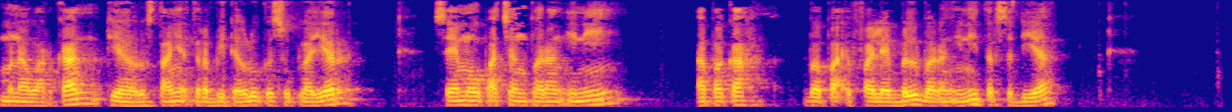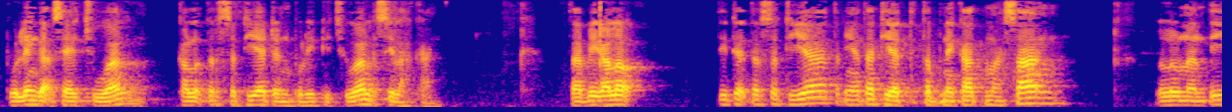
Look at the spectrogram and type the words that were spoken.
menawarkan, dia harus tanya terlebih dahulu ke supplier, saya mau pajang barang ini, apakah Bapak available barang ini tersedia? Boleh nggak saya jual? Kalau tersedia dan boleh dijual, silahkan. Tapi kalau tidak tersedia, ternyata dia tetap nekat masang. Lalu nanti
